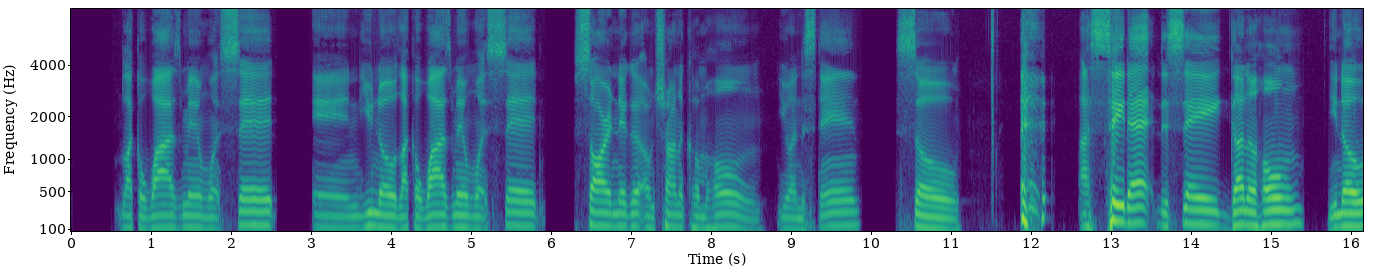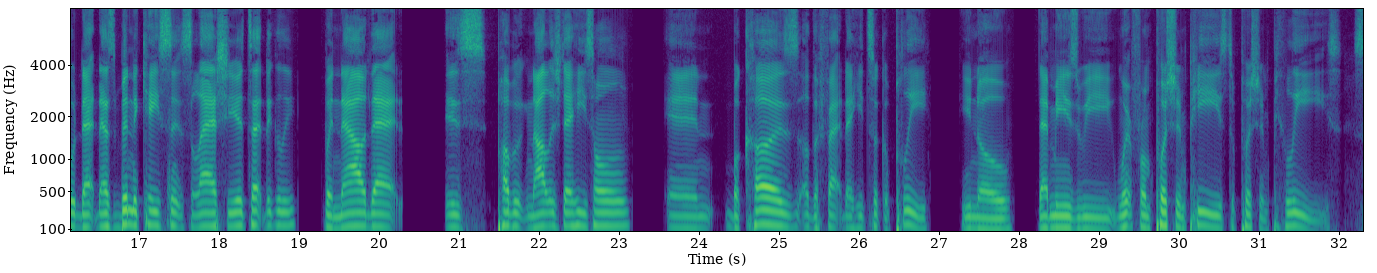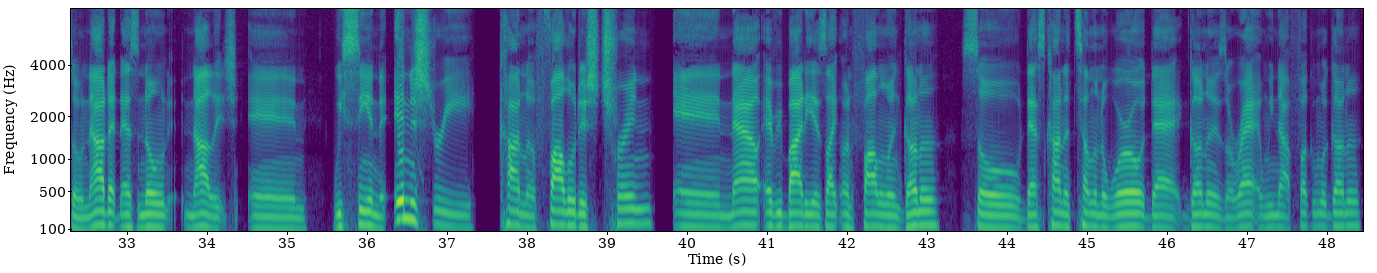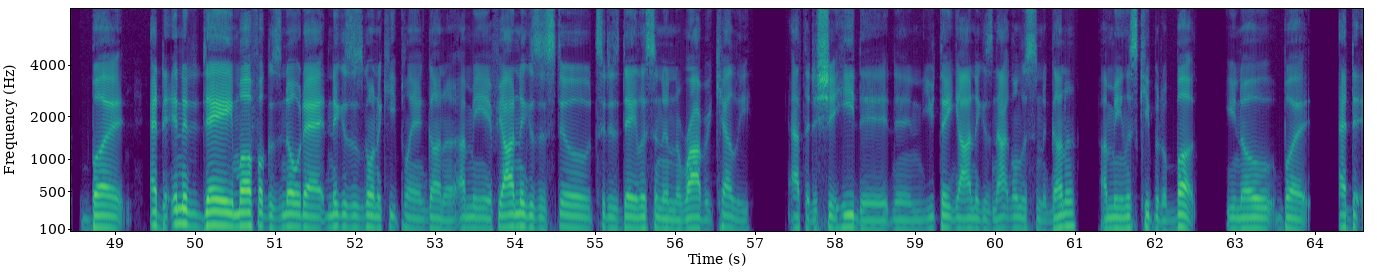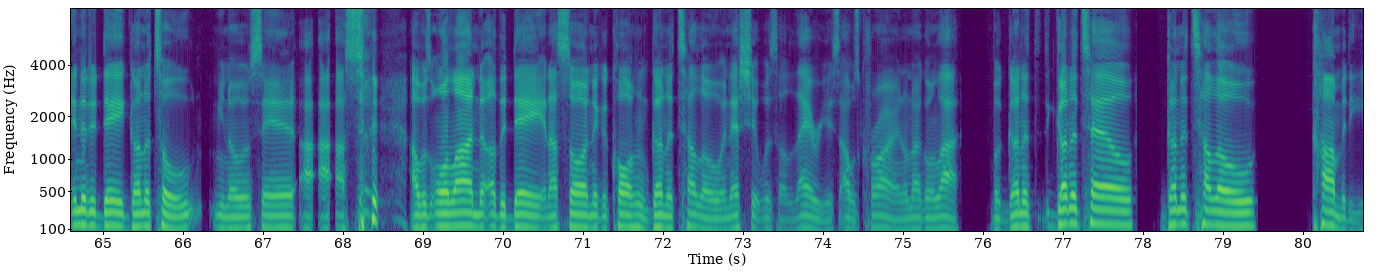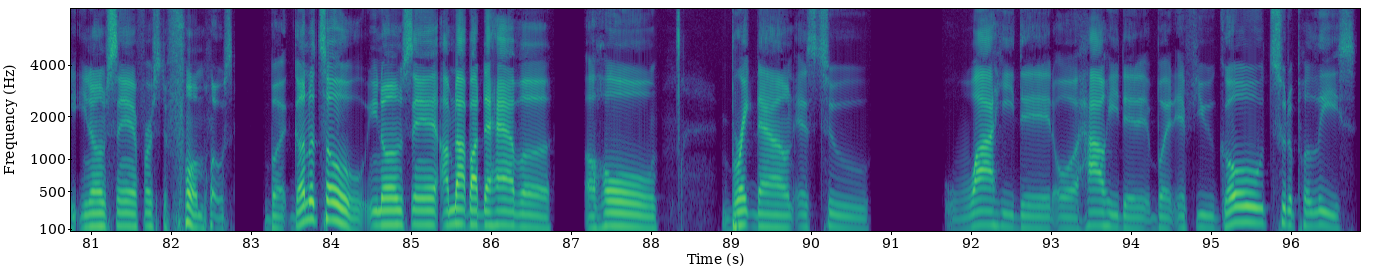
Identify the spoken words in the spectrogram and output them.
like a wise man once said, and you know, like a wise man once said, sorry nigga, I'm trying to come home. You understand? So I say that to say Gunna home. You know, that that's been the case since last year technically. But now that is public knowledge that he's home and because of the fact that he took a plea, you know, that means we went from pushing peas to pushing please. So now that that's known knowledge and we seeing the industry kind of follow this trend and now everybody is like unfollowing Gunna. So that's kind of telling the world that Gunna is a rat and we not fucking with Gunna. But at the end of the day, motherfuckers know that niggas is gonna keep playing Gunna. I mean, if y'all niggas is still to this day listening to Robert Kelly after the shit he did, then you think y'all niggas not gonna listen to Gunna? I mean, let's keep it a buck, you know. But at the end of the day, Gunna told, you know what I'm saying? I, I, I, I, was online the other day and I saw a nigga call him Gunnatello and that shit was hilarious. I was crying, I'm not gonna lie. But Gunna, Gunna tell, Gunnatello comedy, you know what I'm saying? First and foremost. But Gunna told, you know what I'm saying? I'm not about to have a, a whole breakdown as to why he did or how he did it, but if you go to the police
